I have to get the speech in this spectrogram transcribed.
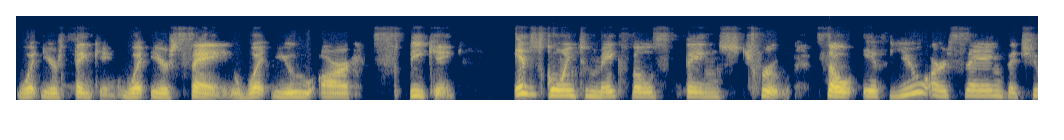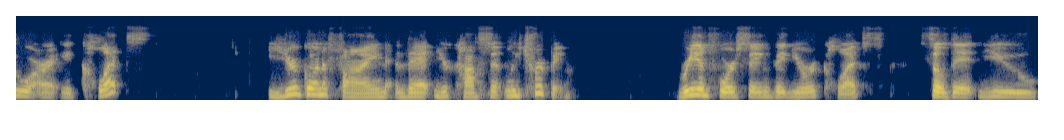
what you're thinking, what you're saying, what you are speaking. It's going to make those things true. So if you are saying that you are a klutz you're going to find that you're constantly tripping, reinforcing that you're a klutz so that you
